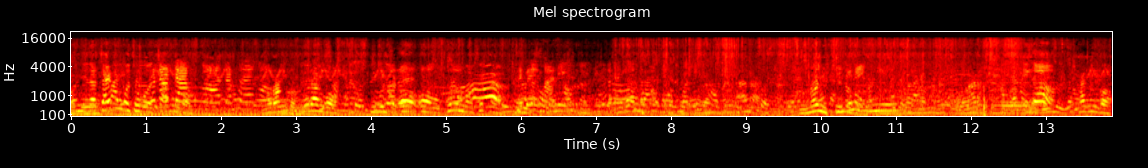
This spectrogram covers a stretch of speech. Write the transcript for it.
언니 나 짧은 거 저거. 작은 거 노란 거 노란 거 어어 그런 거 색깔 되게 많이. 원단이 진짜 좋아. 이거. 자기 이거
